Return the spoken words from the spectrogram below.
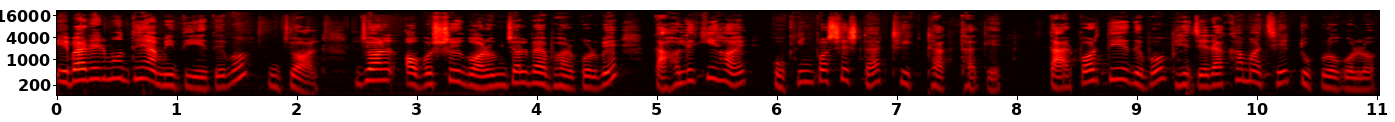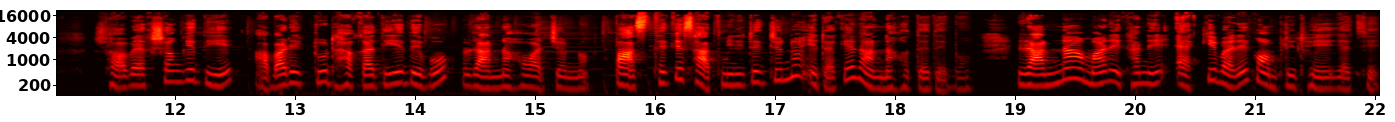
এবার এর মধ্যে আমি দিয়ে দেব জল। জল অবশ্যই গরম জল ব্যবহার করবে, তাহলে কি হয়? কুকিং প্রসেসটা ঠিকঠাক থাকে। তারপর দিয়ে দেব ভেজে রাখা মাছের টুকরোগুলো। সব একসঙ্গে দিয়ে আবার একটু ঢাকা দিয়ে দেব রান্না হওয়ার জন্য। পাঁচ থেকে সাত মিনিটের জন্য এটাকে রান্না হতে দেব। রান্না আমার এখানে একেবারে কমপ্লিট হয়ে গেছে।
